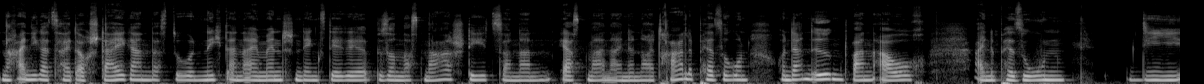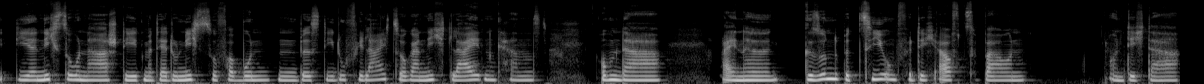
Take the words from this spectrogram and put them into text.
nach einiger Zeit auch steigern, dass du nicht an einen Menschen denkst, der dir besonders nahe steht, sondern erstmal an eine neutrale Person und dann irgendwann auch eine Person, die dir nicht so nahe steht, mit der du nicht so verbunden bist, die du vielleicht sogar nicht leiden kannst, um da eine gesunde Beziehung für dich aufzubauen und dich da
